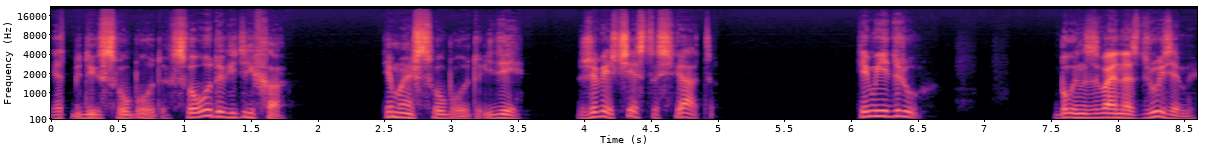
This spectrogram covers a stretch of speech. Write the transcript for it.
Я тобі даю свободу. Свободу від гріха. Ти маєш свободу. Іди. Живи чисто, свято. Ти мій друг. Бог називає нас друзями,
